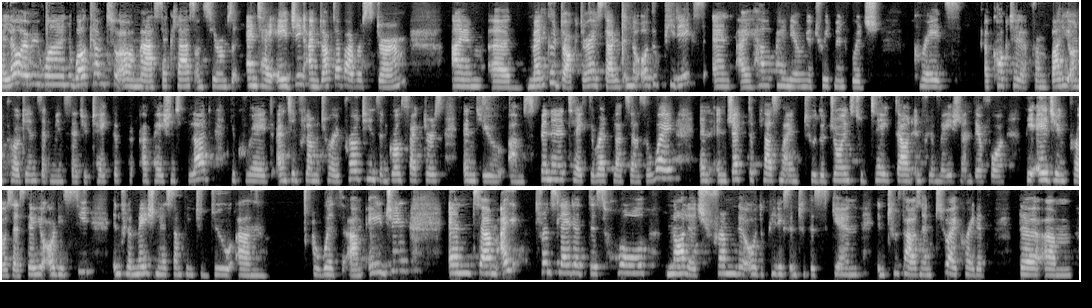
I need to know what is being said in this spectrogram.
Hello, everyone. Welcome to our masterclass on serums and anti-aging. I'm Dr. Barbara Sturm. I'm a medical doctor. I started in the orthopedics and I help pioneering a treatment which creates a cocktail from body on proteins. That means that you take the patient's blood, you create anti inflammatory proteins and growth factors, and you um, spin it, take the red blood cells away, and inject the plasma into the joints to take down inflammation and therefore the aging process. There you already see inflammation has something to do um, with um, aging. And um, I translated this whole knowledge from the orthopedics into the skin. In 2002, I created the um,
